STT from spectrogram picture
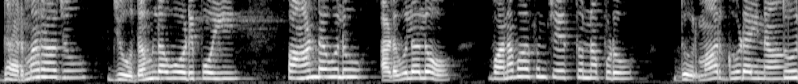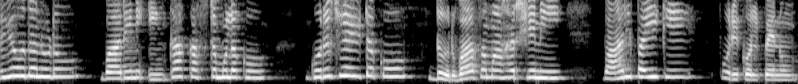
ధర్మరాజు జూదంలో ఓడిపోయి పాండవులు అడవులలో వనవాసం చేస్తున్నప్పుడు దుర్మార్గుడైన దుర్యోధనుడు వారిని ఇంకా కష్టములకు గురి చేయుటకు దుర్వాస మహర్షిని వారిపైకి పురికొల్పెను.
